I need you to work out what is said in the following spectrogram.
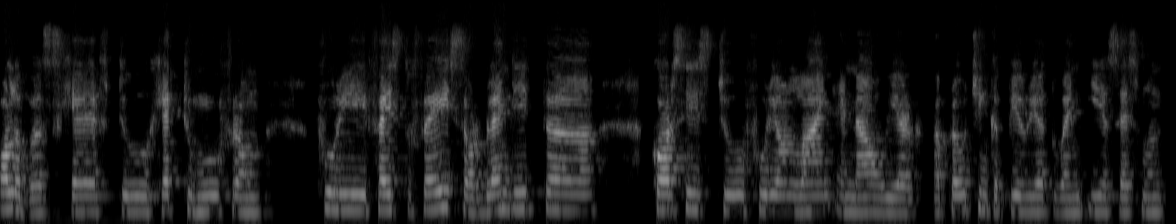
all of us have to had to move from fully face-to-face or blended uh, courses to fully online and now we are approaching a period when e-assessment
